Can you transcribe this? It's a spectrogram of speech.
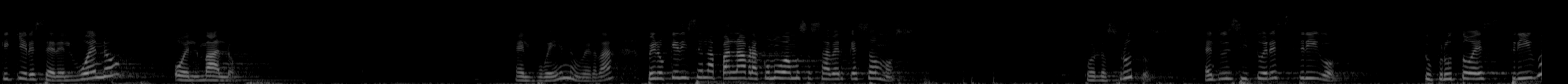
¿Qué quiere ser, el bueno o el malo? El bueno, ¿verdad? Pero ¿qué dice la palabra? ¿Cómo vamos a saber qué somos? Por los frutos. Entonces, si tú eres trigo, ¿tu fruto es trigo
